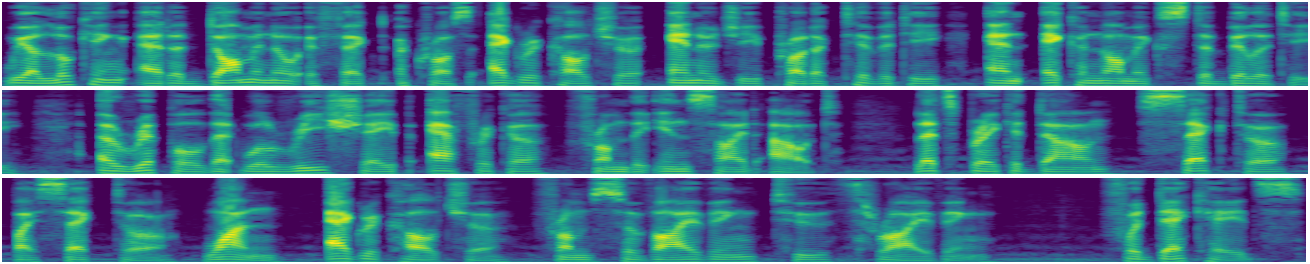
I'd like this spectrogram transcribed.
we are looking at a domino effect across agriculture, energy, productivity, and economic stability, a ripple that will reshape Africa from the inside out. Let's break it down sector by sector. 1 agriculture from surviving to thriving. For decades,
